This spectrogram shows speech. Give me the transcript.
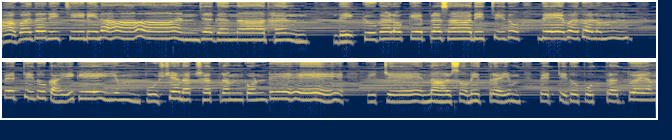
അവതരിച്ചിടിനാൻ ജഗന്നാഥൻ ദിക്കുകളൊക്കെ പ്രസാദിച്ചിതു ദേവകളും പെറ്റിതു കൈകേയും പുഷ്യനക്ഷത്രം കൊണ്ടേ. പിറ്റേന്നാൾ സുമിത്രയും പെറ്റിതു പുത്രദ്വയം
